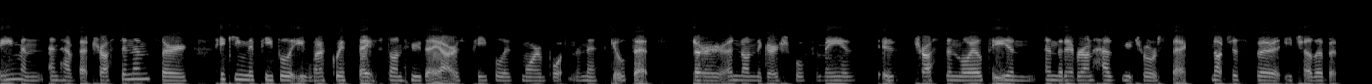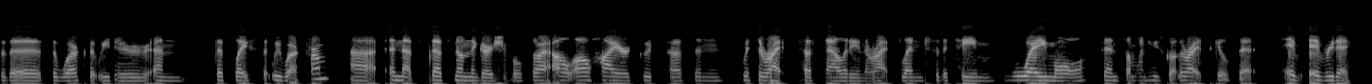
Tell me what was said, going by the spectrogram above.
team and, and have that trust in them. So picking the people that you work with based on who they are as people is more important than their skill sets. So a non negotiable for me is, is trust and loyalty and, and that everyone has mutual respect, not just for each other but for the, the work that we do and the place that we work from, uh, and that's that's non-negotiable. So I'll I'll hire a good person with the right personality and the right blend for the team way more than someone who's got the right skill set every day.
